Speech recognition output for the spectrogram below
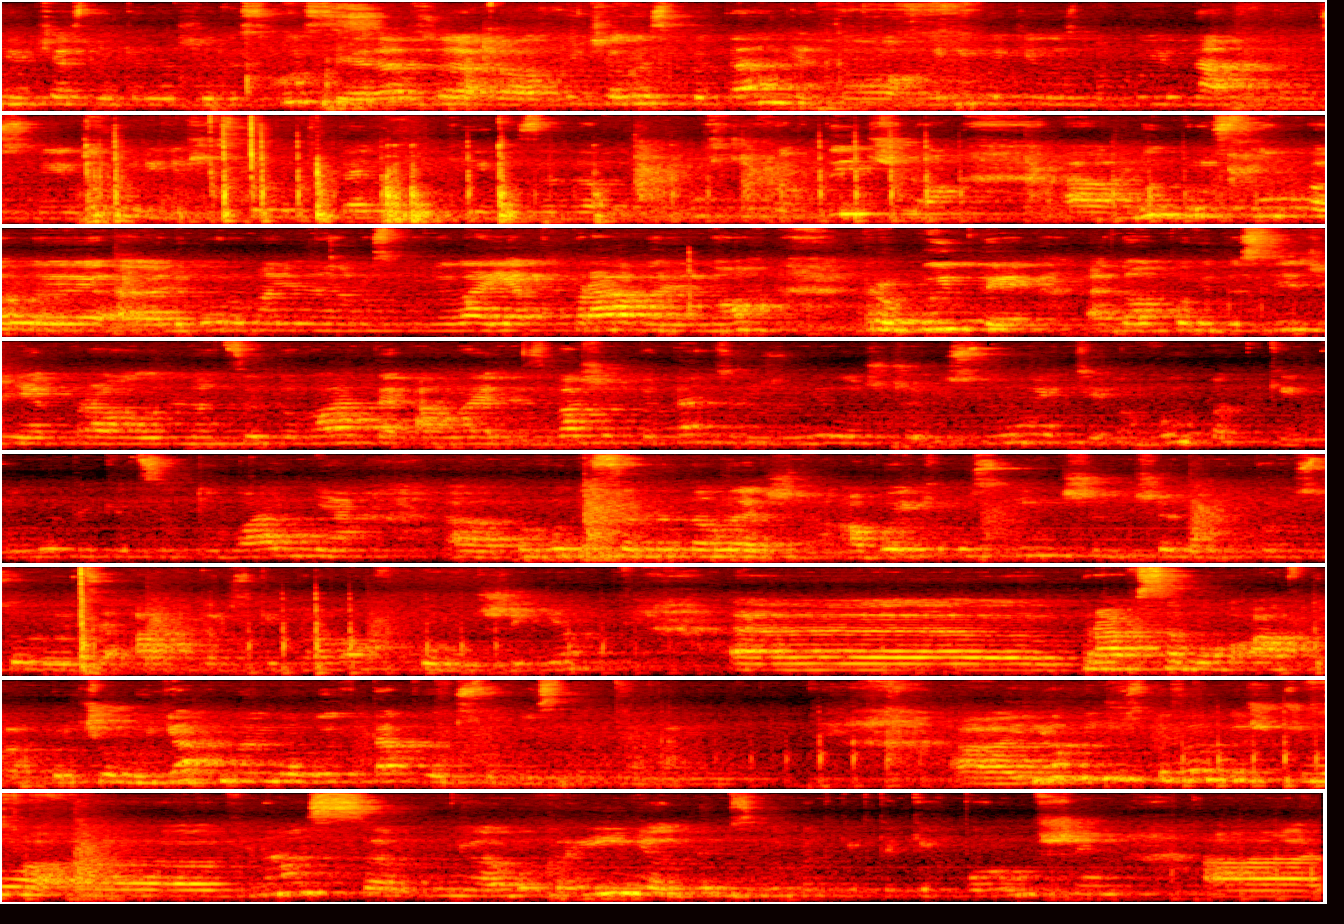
Шановні учасники нашої дискусії, раз вже почали питання, то мені хотілося б поєднати тому свої доповіді з тими питаннями, які ви задали. Тому що фактично е, ми прослухали, е, Любов Романівна розповіла, як правильно робити наукові дослідження, як правильно цитувати, але з ваших питань зрозуміло, що існують випадки, цитування е, проводиться неналежно або якимось іншим чином використовуються авторські права в порушення е, прав самого автора, причому як майнових, так і особистих немайнових. Е, Я хочу сказати, що в нас в Україні одним з випадків таких порушень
